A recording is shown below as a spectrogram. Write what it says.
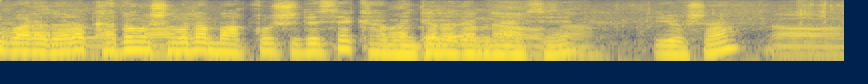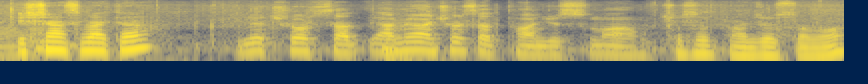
ку бародора кадоми шумода маъқул шудасе комментарада бинависед ёша? Иш чанд сум ака ё 400 ҳамиан 450 суман 450 сумо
